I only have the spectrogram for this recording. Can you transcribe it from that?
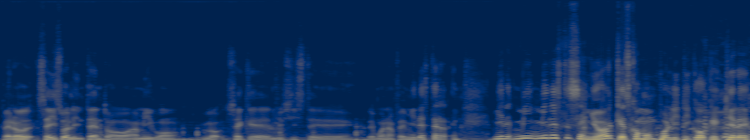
pero se hizo el intento, amigo. Lo- sé que lo hiciste de buena fe. Mire este, re- mire, mi- mire este señor que es como un político que quiere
